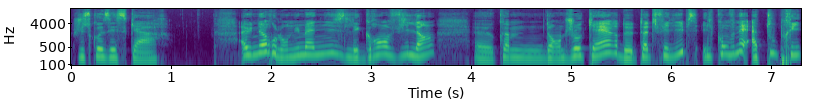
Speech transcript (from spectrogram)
jusqu'aux escarres. À une heure où l'on humanise les grands vilains, euh, comme dans Joker de Todd Phillips, il convenait à tout prix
